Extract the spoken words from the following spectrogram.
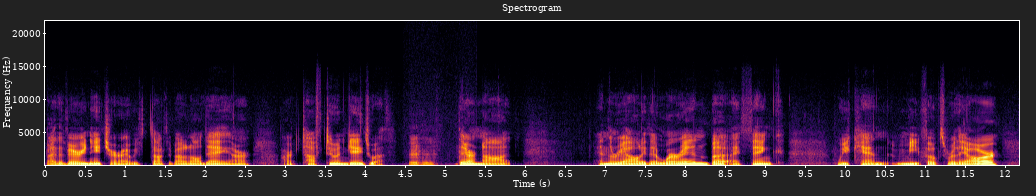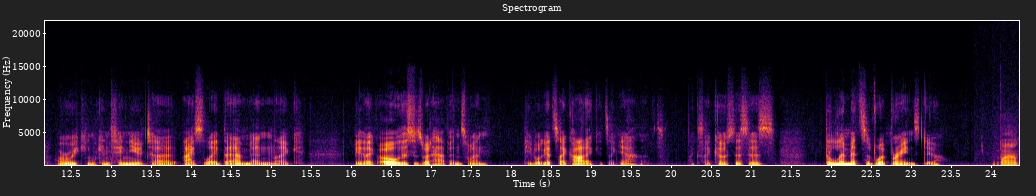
by the very nature, right? We've talked about it all day. Are are tough to engage with. hmm They're not in the reality that we're in, but I think we can meet folks where they are, or we can continue to isolate them and like be like, oh, this is what happens when people get psychotic. It's like, yeah, that's like psychosis is the limits of what brains do. Wow.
